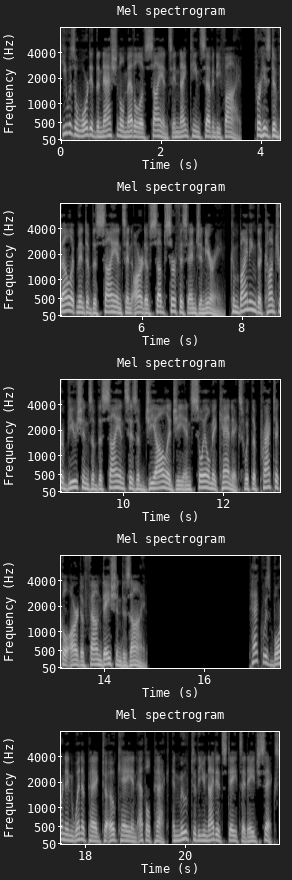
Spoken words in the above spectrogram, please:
He was awarded the National Medal of Science in 1975 for his development of the science and art of subsurface engineering, combining the contributions of the sciences of geology and soil mechanics with the practical art of foundation design. Peck was born in Winnipeg to O.K. and Ethel Peck, and moved to the United States at age six.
